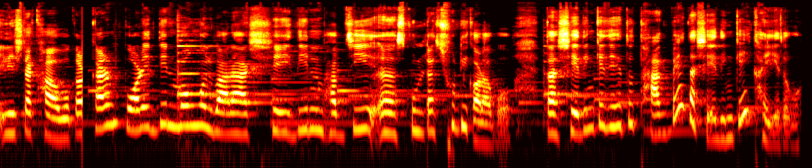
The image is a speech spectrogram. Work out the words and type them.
ইলিশটা খাওয়াবো। কারণ- পরের দিন মঙ্গলবার, আর সেই দিন ভাবছি স্কুলটা ছুটি করাবো। তা সেদিনকে যেহেতু থাকবে, তা সেদিনকেই খাইয়ে দেবো।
